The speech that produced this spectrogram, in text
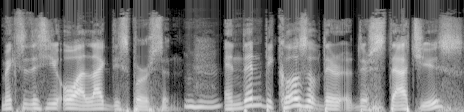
makes a decision. Oh, I like this person, Mm-hmm. and then because of their their status,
